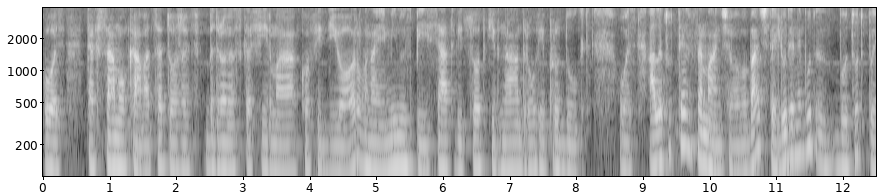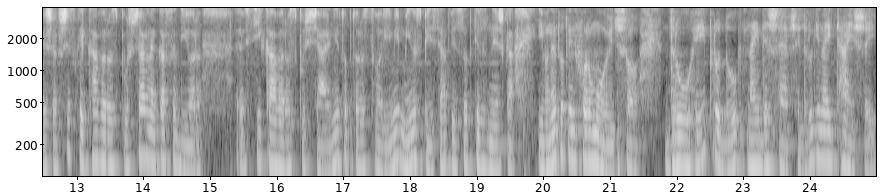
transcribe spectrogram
Ось. Так само кава, це теж бедроновська фірма Coffee Dior, вона є мінус 50% на другий продукт. Ось. Але тут теж заманчиво, ви бачите, люди не будуть, бо тут пише, всі кави розпущальне Cafe Dior. Всі кави розпущальні, тобто розтворімі, мінус 50% знижка. І вони тут інформують, що другий продукт найдешевший, другий найтайший.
